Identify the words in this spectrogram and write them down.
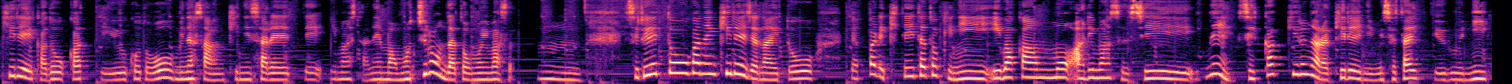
綺麗かどうかっていうことを皆さん気にされていましたね。まあもちろんだと思います。うん。シルエットがね、綺麗じゃないと、やっぱり着ていた時に違和感もありますし、ね、せっかく着るなら綺麗に見せたいっていうふうに、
